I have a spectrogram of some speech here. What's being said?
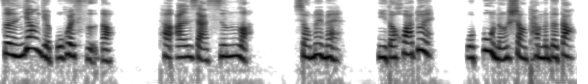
怎样也不会死的。他安下心了。小妹妹，你的话对，我不能上他们的当。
